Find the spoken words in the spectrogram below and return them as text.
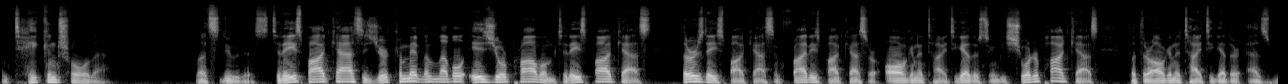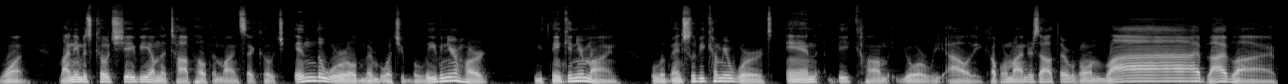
And take control of that. Let's do this. Today's podcast is your commitment level is your problem. Today's podcast, Thursday's podcast, and Friday's podcast are all going to tie together. It's going to be shorter podcasts, but they're all going to tie together as one. My name is Coach JV. I'm the top health and mindset coach in the world. Remember what you believe in your heart, you think in your mind will eventually become your words and become your reality. A couple reminders out there. We're going live, live, live.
